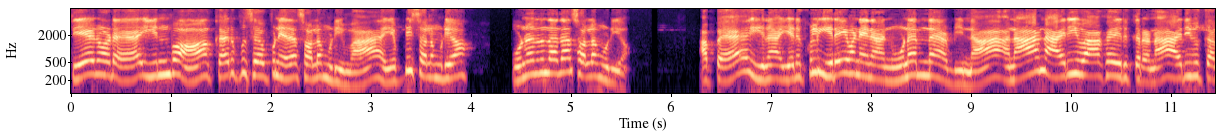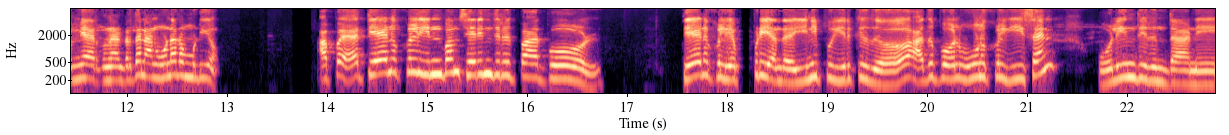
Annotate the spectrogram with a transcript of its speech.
தேனோட இன்பம் கருப்பு சிவப்புன்னு ஏதாவது சொல்ல முடியுமா? எப்படி சொல்ல முடியும்? உணர்ந்தாதான் சொல்ல முடியும். அப்ப நான் எனக்குள் இறைவனை நான் உணர்ந்தேன் அப்படின்னா நான் அறிவாக இருக்கிறேனா அறிவு கம்மியா இருக்கணுன்றத நான் உணர முடியும். அப்ப தேனுக்குள் இன்பம் செறிந்திருப்பார் போல். தேனுக்குள் எப்படி அந்த இனிப்பு இருக்குதோ அது போல் ஊனுக்குள் ஈசன் ஒளிந்திருந்தானே.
